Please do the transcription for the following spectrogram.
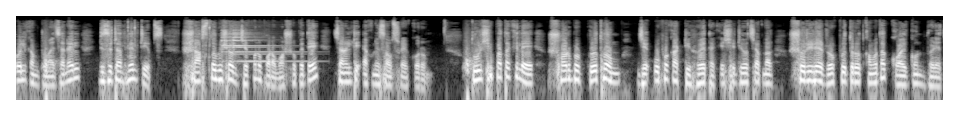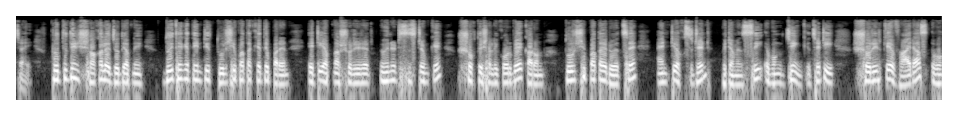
welcome to my channel digital health tips. স্বাস্থ্য বিষয়ক যে কোনো পরামর্শ পেতে চ্যানেলটি এখনই সাবস্ক্রাইব করুন। তুলসী পাতা খেলে সর্বপ্রথম যে উপকারটি হয়ে থাকে সেটি হচ্ছে আপনার শরীরের রোগ প্রতিরোধ ক্ষমতা গুণ বেড়ে যায়। প্রতিদিন সকালে যদি আপনি দুই থেকে তিনটি তুলসী পাতা খেতে পারেন, এটি আপনার শরীরের ইমিউনিটি সিস্টেমকে শক্তিশালী করবে কারণ তুলসী পাতায় রয়েছে অ্যান্টিঅক্সিডেন্ট ভিটামিন সি এবং জিঙ্ক যেটি শরীরকে ভাইরাস এবং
